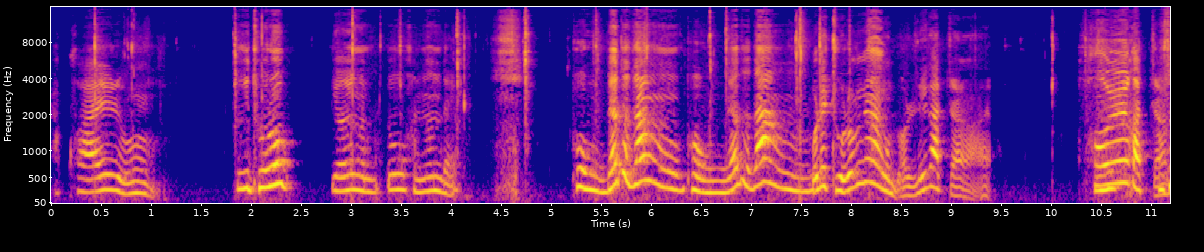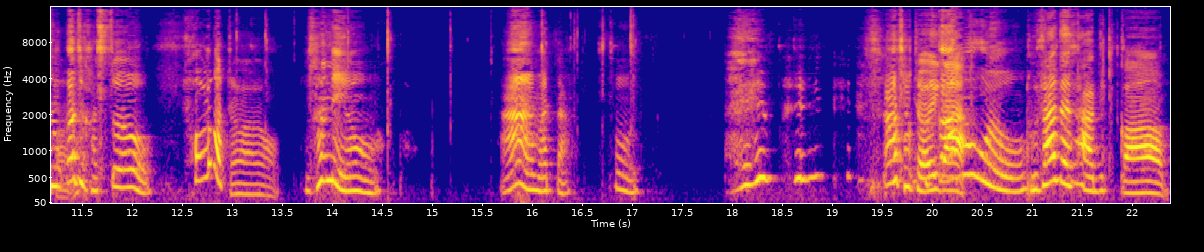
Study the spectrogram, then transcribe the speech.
아쿠아리움 여기 졸업 여행은 또 갔는데 퐁다다당 퐁다다당 원래 졸업여행은 멀리 갔잖아요. 서울 갔잖아요. 부산까지 갔어요. 서울 갔잖아요. 부산이에요. 아 맞다. 서울. 아 자꾸 저희가- 까먹어요. 부산에 사니까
